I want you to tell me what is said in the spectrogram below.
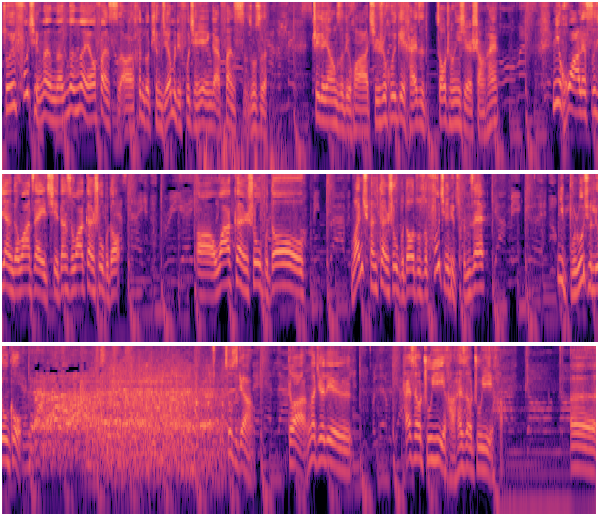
作为父亲，我我我我也要反思啊。很多听节目的父亲也应该反思，就是这个样子的话，其实会给孩子造成一些伤害。你花了时间跟娃在一起，但是娃感受不到，啊，娃感受不到。完全感受不到就是父亲的存在，你不如去遛狗，就是这样，对吧？我觉得还是要注意一下，还是要注意一下。呃，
